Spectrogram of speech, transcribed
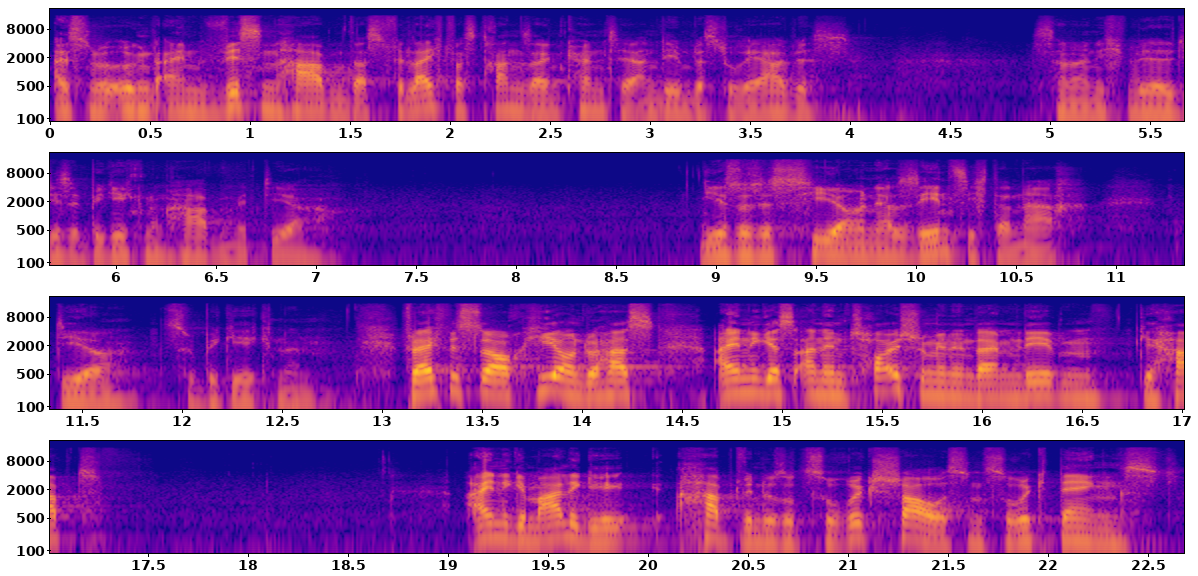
als nur irgendein Wissen haben, dass vielleicht was dran sein könnte an dem, dass du real bist sondern ich will diese Begegnung haben mit dir. Jesus ist hier und er sehnt sich danach, dir zu begegnen. Vielleicht bist du auch hier und du hast einiges an Enttäuschungen in deinem Leben gehabt. Einige Male gehabt, wenn du so zurückschaust und zurückdenkst,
